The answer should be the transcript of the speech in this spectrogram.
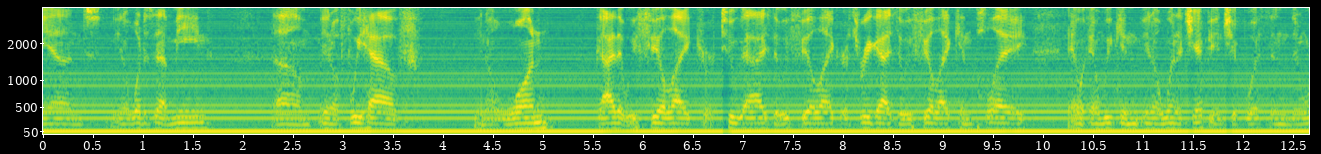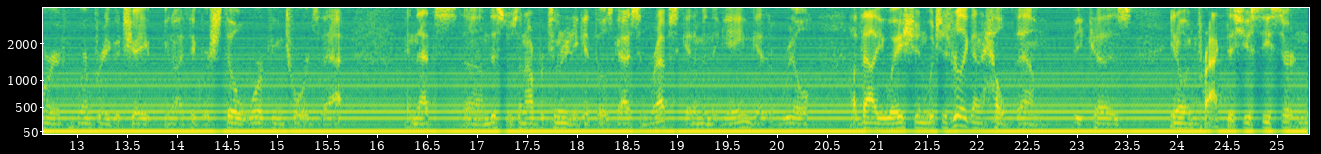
and you know what does that mean? Um, you know, if we have, you know, one guy that we feel like, or two guys that we feel like, or three guys that we feel like can play, and, and we can, you know, win a championship with, and then we're we're in pretty good shape. You know, I think we're still working towards that, and that's um, this was an opportunity to get those guys some reps, get them in the game, get a real evaluation, which is really going to help them because you know in practice you see certain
